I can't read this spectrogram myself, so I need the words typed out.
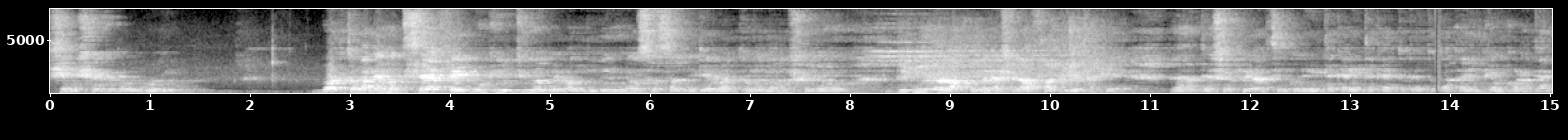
সে বিষয়ে যদি আমি বলি বর্তমানে হচ্ছে ফেসবুক ইউটিউব এবং বিভিন্ন সোশ্যাল মিডিয়ার মাধ্যমে মানুষ হলো বিভিন্ন রকমের আসলে অফার দিয়ে থাকে। যে আসলে ফ্রিলান্সিং করে এই টাকা এই টাকা এত এত টাকা ইনকাম করা যায়।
